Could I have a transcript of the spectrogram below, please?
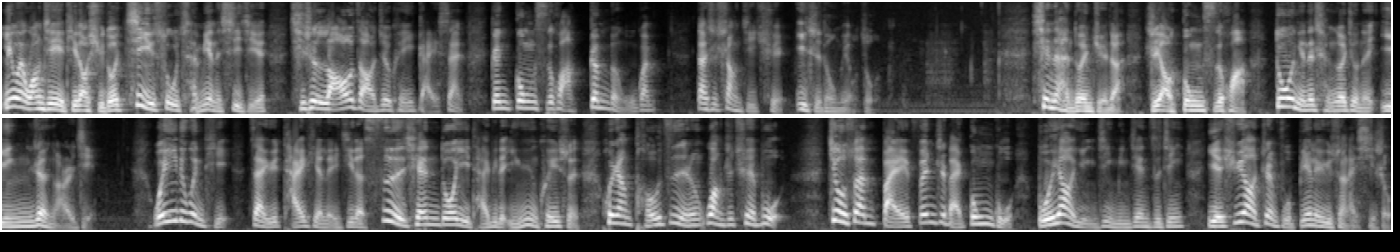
另外，王杰也提到许多技术层面的细节，其实老早就可以改善，跟公司化根本无关，但是上级却一直都没有做。现在很多人觉得，只要公司化，多年的惩恶就能迎刃而解。唯一的问题在于，台铁累积了四千多亿台币的营运亏损，会让投资人望之却步。就算百分之百公股，不要引进民间资金，也需要政府编列预算来吸收。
